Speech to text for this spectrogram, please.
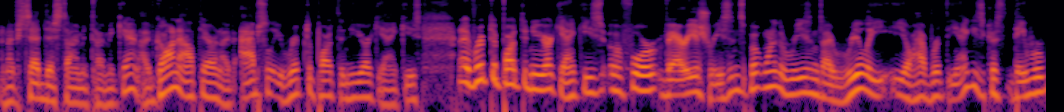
and I've said this time and time again, I've gone out there and I've absolutely ripped apart the New York Yankees. And I've ripped apart the New York Yankees uh, for various reasons, but one of the reasons I really, you know, have ripped the Yankees is because they were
